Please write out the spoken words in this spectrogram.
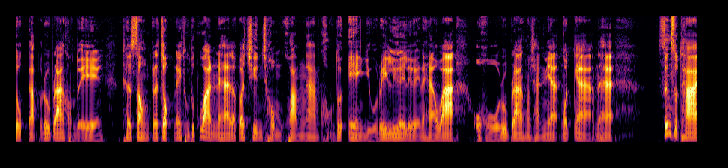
สุขกับรูปร่างของตัวเอง เธอส่องกระจกในทุกๆวันนะฮะแล้วก็ชื่นชมความงามของตัวเองอยู่เรื่อยๆ เลยนะฮะว่าโอ้โหรูปร่างของฉันเนี่ยงดงามนะฮะซึ่งสุดท้าย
